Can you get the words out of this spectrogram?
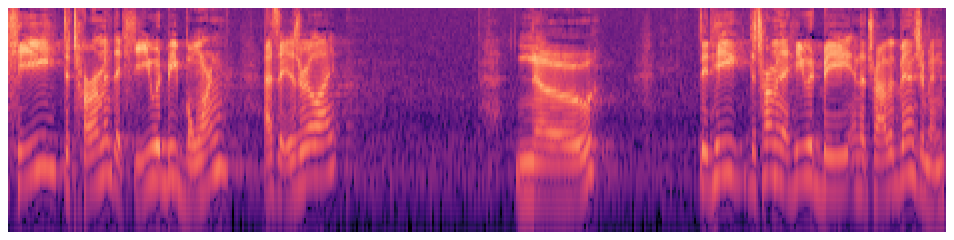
he determine that he would be born as an Israelite? No. Did he determine that he would be in the tribe of Benjamin?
